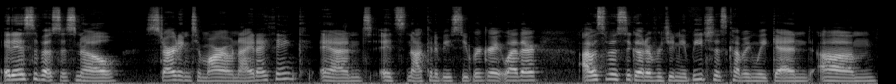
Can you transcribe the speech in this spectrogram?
It is supposed to snow starting tomorrow night, I think, and it's not going to be super great weather. I was supposed to go to Virginia Beach this coming weekend, um,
